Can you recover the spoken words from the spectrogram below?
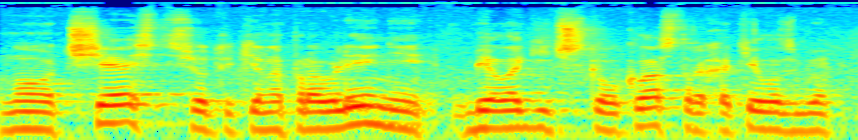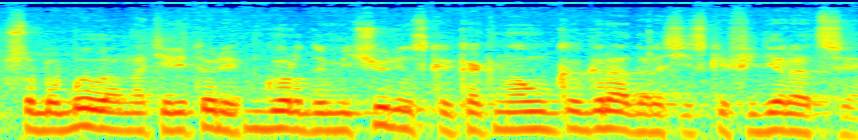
но часть все-таки направлений биологического кластера хотелось бы, чтобы было на территории города Мичуринска, как наука града Российской Федерации.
